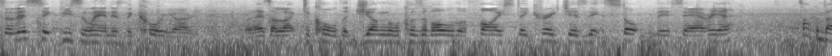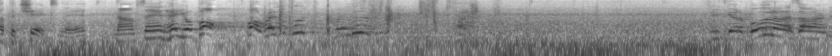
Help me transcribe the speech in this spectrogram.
So this sick piece of land is the courtyard, or as I like to call the jungle because of all the feisty creatures that stalk this area. Talking about the chicks, man. Know what I'm saying? Hey, yo, ball! Ball, right loose! Right loose! Dude's got a bullet on his arm.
